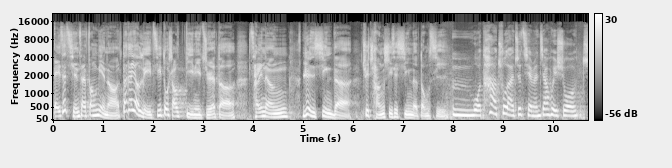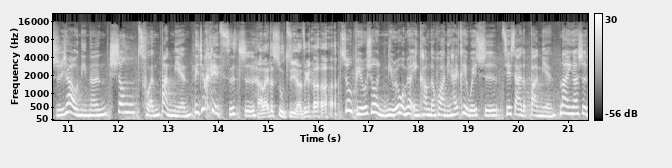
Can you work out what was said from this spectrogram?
哎，在钱财方面呢，大概要累积多少底？你觉得才能任性的去尝试一些新的东西？嗯，我踏出来之前，人家会说，只要你能生存半年，你就可以辞职。哪来的数据啊？这个 就比如说，你如果没有 income 的话，你还可以维持接下来的半年，那应该是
